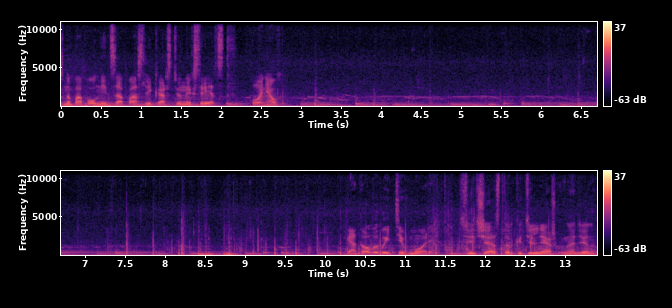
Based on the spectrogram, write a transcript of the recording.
Нужно пополнить запас лекарственных средств. Понял. Готовы выйти в море? Сейчас только тельняшку надену.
